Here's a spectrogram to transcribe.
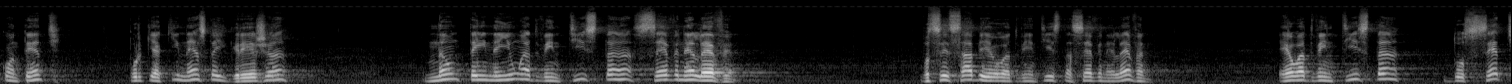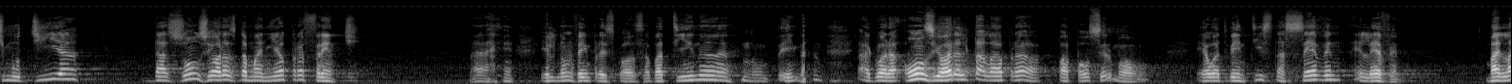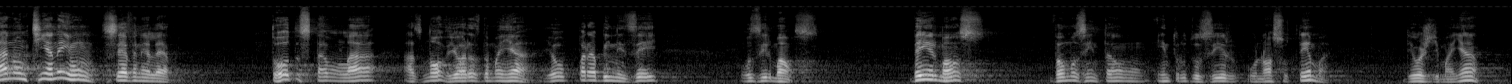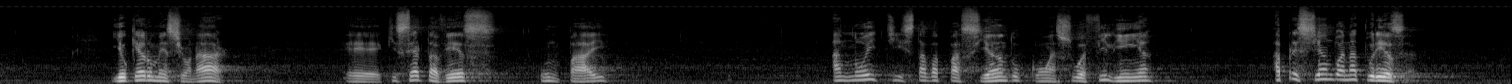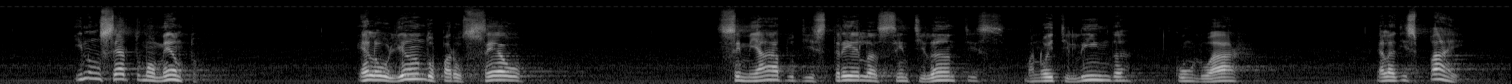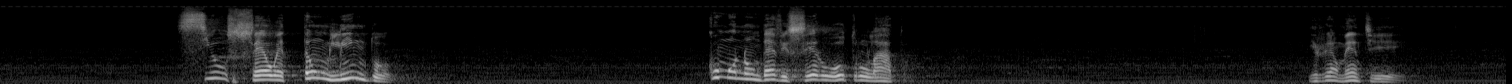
muito contente, porque aqui nesta igreja não tem nenhum adventista 7-Eleven. Você sabe o adventista 7-Eleven? É o adventista do sétimo dia, das 11 horas da manhã para frente. Né? Ele não vem para a escola sabatina, não tem. Agora, 11 horas ele está lá para papar o sermão. É o Adventista 7-Eleven. Mas lá não tinha nenhum 7-Eleven. Todos estavam lá às 9 horas da manhã. Eu parabenizei os irmãos. Bem, irmãos, vamos então introduzir o nosso tema de hoje de manhã. E eu quero mencionar é, que certa vez um pai, à noite, estava passeando com a sua filhinha, apreciando a natureza. E num certo momento, ela olhando para o céu, semeado de estrelas cintilantes, uma noite linda, com o luar, ela diz: Pai, se o céu é tão lindo, como não deve ser o outro lado? E realmente,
